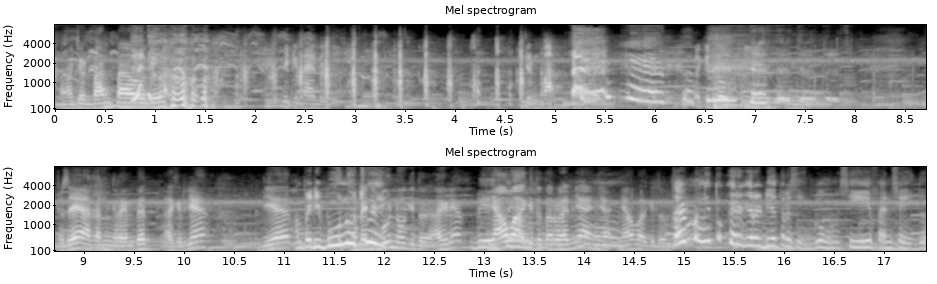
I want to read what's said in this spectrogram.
Sama John Pantau tuh. Ini kena nih. Pantau. Pakai topi. maksudnya akan ngerempet akhirnya dia sampai dibunuh sampai cuy dibunuh gitu akhirnya Bete. nyawa gitu taruhannya ny- nyawa gitu tapi emang itu gara-gara dia tersinggung si fansnya itu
